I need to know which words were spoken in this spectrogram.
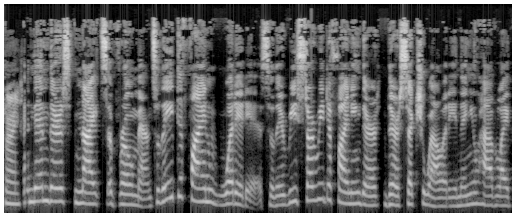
Right. And then there's nights of romance. So they define what it is. So they restart redefining their, their sexuality. And then you have like,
